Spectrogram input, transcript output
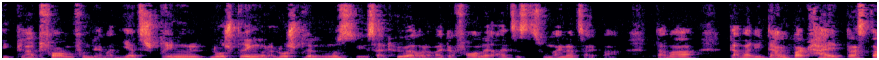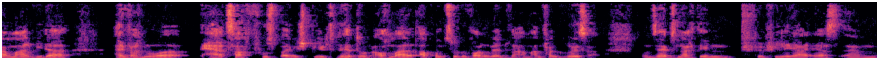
die Plattform, von der man jetzt springen, losspringen oder lossprinten muss, die ist halt höher oder weiter vorne, als es zu meiner Zeit war. Da war, da war die Dankbarkeit, dass da mal wieder einfach nur herzhaft Fußball gespielt wird und auch mal ab und zu gewonnen wird, war am Anfang größer. Und selbst nach dem für viele ja erst ähm,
